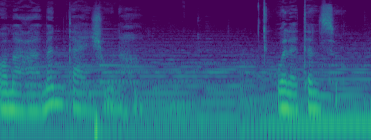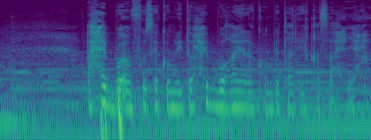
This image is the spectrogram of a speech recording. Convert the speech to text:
ومع من تعيشونها. ولا تنسوا أحبوا أنفسكم لتحبوا غيركم بطريقة صحيحة.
